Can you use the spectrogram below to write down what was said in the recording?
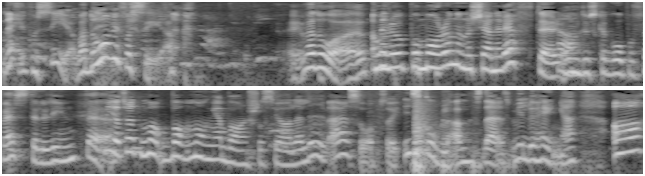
Nej. Vi får se. Vadå vi får se? Eh, Vadå? Kommer men- du upp på morgonen och känner efter Ja. om du ska gå på fest eller inte? Men jag tror att må, många barns sociala liv är så också. I skolan, så där, vill du hänga? Ja,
